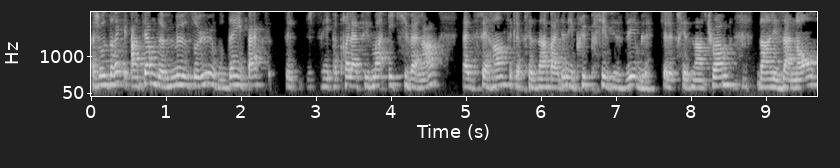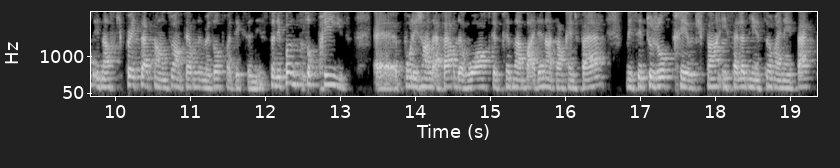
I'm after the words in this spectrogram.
Je vous dirais qu'en termes de mesures ou d'impact, c'est relativement équivalent. La différence, c'est que le président Biden est plus prévisible que le président Trump dans les annonces et dans ce qui peut être attendu en termes de mesures protectionnistes. Ce n'est pas une surprise euh, pour les gens d'affaires de voir ce que le président Biden est en train de faire, mais c'est toujours préoccupant et ça a bien sûr un impact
